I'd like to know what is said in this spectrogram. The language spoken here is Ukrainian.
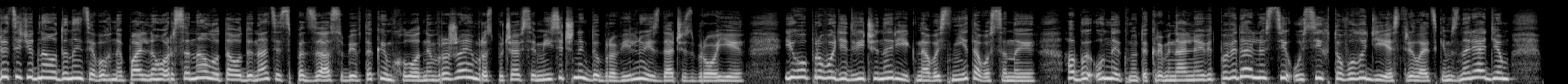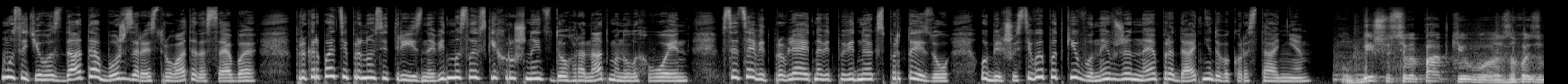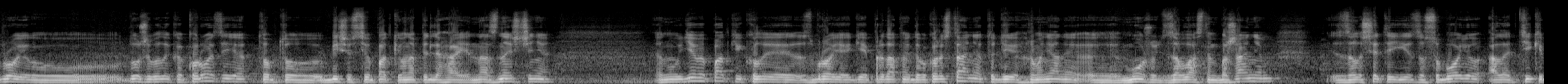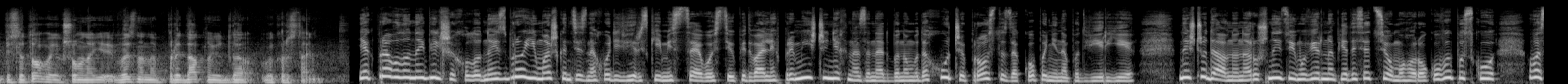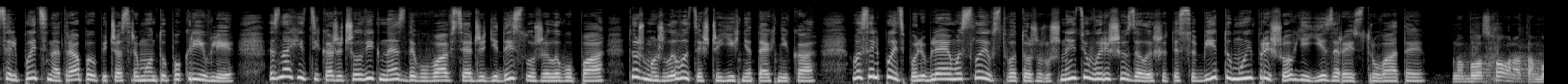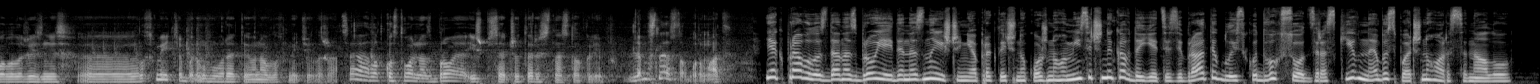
31 одиниця вогнепального арсеналу та 11 спецзасобів. Таким холодним врожаєм розпочався місячник добровільної здачі зброї. Його проводять двічі на рік навесні та восени. Аби уникнути кримінальної відповідальності, усі, хто володіє стрілецьким знаряддям, мусить його здати або ж зареєструвати на себе. Прикарпатці приносять різне від мисливських рушниць до гранат минулих воїн. Все це відправляють на відповідну експертизу. У більшості випадків вони вже не придатні до використання. У більшості випадків знаходять зброю дуже велика корозія, тобто в більшості випадків вона підлягає на знищення. Ну, є випадки, коли зброя є придатною до використання, тоді громадяни е, можуть за власним бажанням залишити її за собою, але тільки після того, якщо вона є визнана придатною для використання. Як правило, найбільше холодної зброї мешканці знаходять в гірській місцевості, у підвальних приміщеннях, на занедбаному даху чи просто закопані на подвір'ї. Нещодавно на рушницю, ймовірно, 57-го року випуску Василь Пиць натрапив під час ремонту покрівлі. Знахідці, каже чоловік, не здивувався, адже діди служили в УПА, тож, можливо, це ще їхня техніка. Василь Пиць полюбляє мисливство, тож рушницю вирішив залишити собі, тому й прийшов її зареєструвати. Вона була схована, там були різні е, лахміття, будемо говорити, і вона в лахмітті лежала. Це гладкоствольна зброя іж 54 16 калібру. Для мисливства бурмат. Як правило, здана зброя йде на знищення. Практично кожного місячника вдається зібрати близько 200 зразків небезпечного арсеналу.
